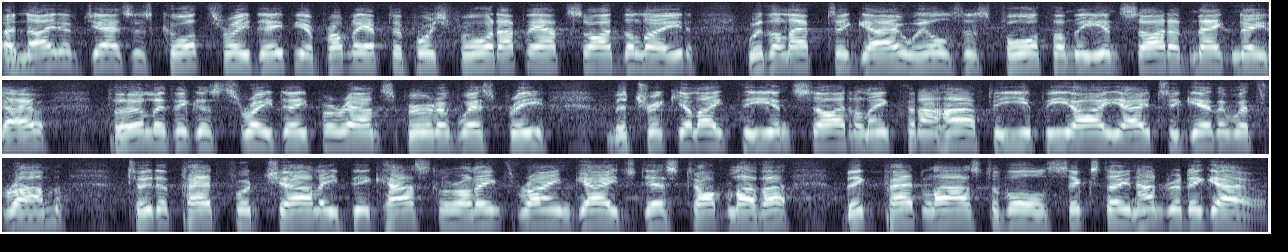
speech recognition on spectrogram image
A native Jazz has caught three deep. You'll probably have to push forward up outside the lead with a lap to go. Wills is fourth on the inside of Magneto. Prolific is three deep around Spirit of Westbury. Matriculate the inside a length and a half to Yippee Io together with Rum. Two to Pat Foot Charlie. Big Hustler a length. Rain Gauge Desktop Lover. Big Pat last of all. 1600 to go.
